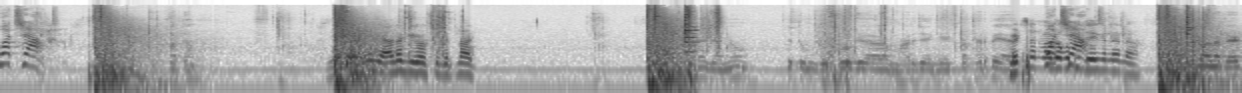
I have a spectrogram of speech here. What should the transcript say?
Watch out! खत्म। हूँ कहने याद है कि उसको कितना जानू कि तुम घुसोगे और मर जाएँगे पत्थर पे है मिडसन वालों को भी देख लेना। वाला डेड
